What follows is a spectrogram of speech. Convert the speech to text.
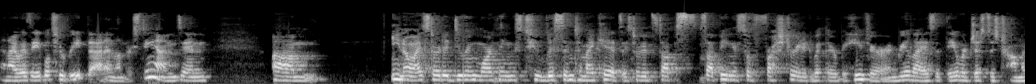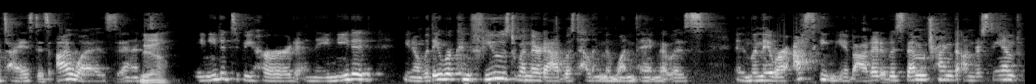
and I was able to read that and understand. And um, you know, I started doing more things to listen to my kids. I started stop stop being so frustrated with their behavior and realized that they were just as traumatized as I was, and yeah. they needed to be heard, and they needed, you know, they were confused when their dad was telling them one thing that was, and when they were asking me about it, it was them trying to understand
